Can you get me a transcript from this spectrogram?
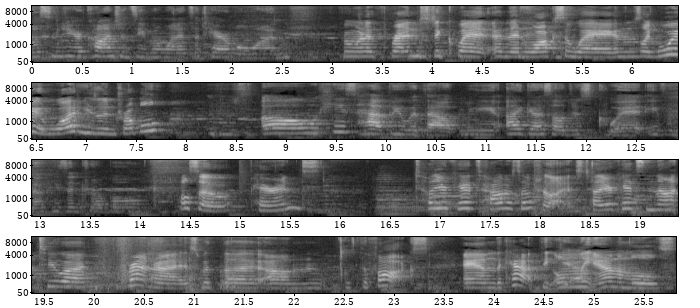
Listen to your conscience even when it's a terrible one. But when it threatens to quit and then walks away, and it's like, "Wait, what? He's in trouble?" Mm-hmm. Oh, he's happy without me. I guess I'll just quit, even though he's in trouble. Also, parents, tell your kids how to socialize. Tell your kids not to uh, fraternize with the um, with the fox and the cat, the only Yeah. animals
